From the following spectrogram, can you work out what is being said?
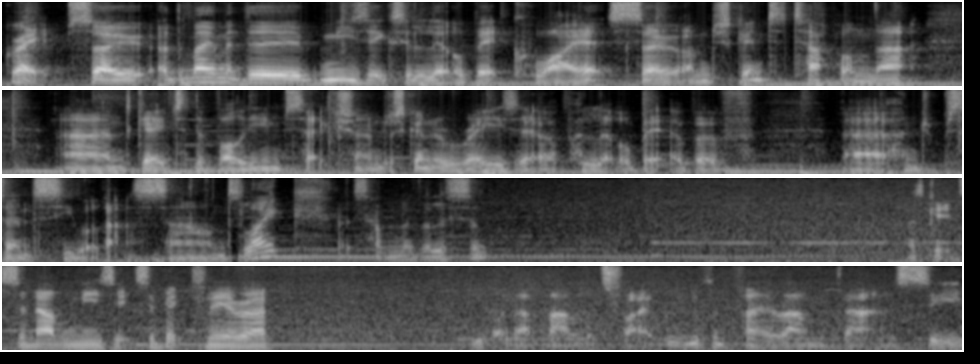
Great, so at the moment the music's a little bit quiet, so I'm just going to tap on that and go to the volume section. I'm just going to raise it up a little bit above 100% uh, to see what that sounds like. Let's have another listen. That's good, so now the music's a bit clearer. You've got that balance right, but you can play around with that and see,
